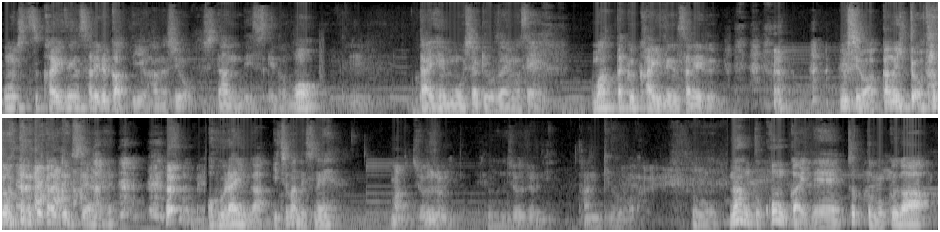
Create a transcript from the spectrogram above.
音質改善されるかっていう話をしたんですけども、大変申し訳ございません。全く改善される。むしろ悪化の一途をたどったって感じでしたよね。オフラインが一番ですね。まあ徐々にね。うん。徐々に環境は。そう。なんと今回ねちょっと僕が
